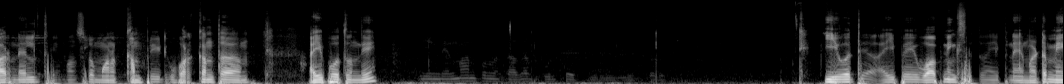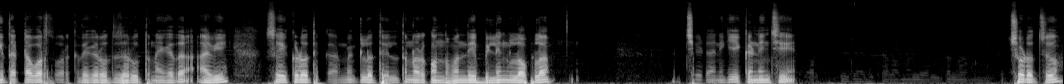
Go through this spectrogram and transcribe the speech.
ఆరు నెలలు త్రీ మంత్స్లో మనకు కంప్లీట్ వర్క్ అంతా అయిపోతుంది. ఈ అయిపోయి ఓపెనింగ్ సిద్ధం అయిపోయినాయి అనమాట మిగతా టవర్స్ వర్క్ దగ్గర జరుగుతున్నాయి కదా అవి. సో ఇక్కడ అయితే కార్మికులు వెళ్తున్నారు కొంతమంది బిల్డింగ్ లోపల చేయడానికి ఇక్కడి నుంచి. చూడొచ్చు.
